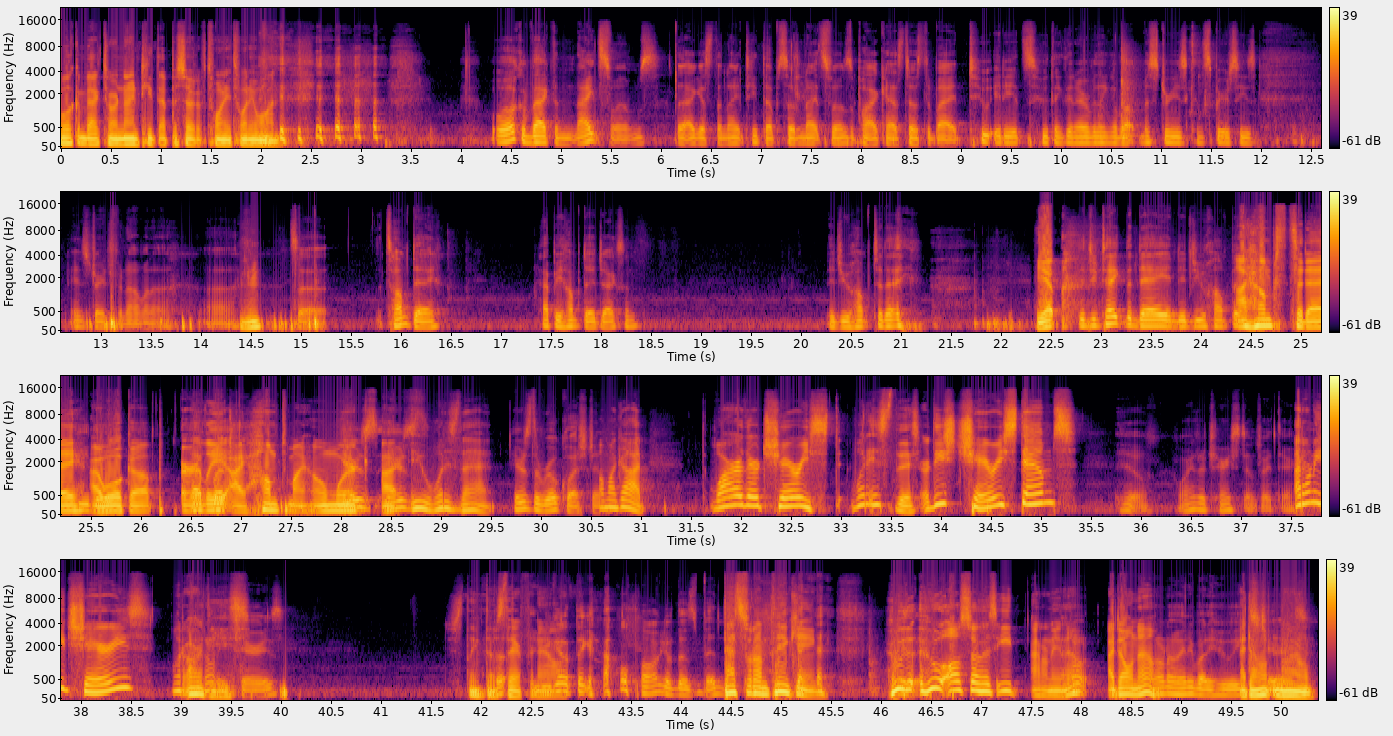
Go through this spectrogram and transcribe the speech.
Welcome back to our 19th episode of 2021. Welcome back to Night Swims. The, I guess the 19th episode of Night Swims, a podcast hosted by two idiots who think they know everything about mysteries, conspiracies, and strange phenomena. Uh, Mhm. It's a it's Hump Day. Happy Hump Day, Jackson. Did you hump today? yep. did you take the day and did you hump it? I humped today. You I did? woke up early. but- I humped my homework. Here's- I- here's- ew, what is that? Here's the real question. Oh my god. Why are there cherry st- What is this? Are these cherry stems? Ew. Why are there cherry stems right there? I don't eat cherries. What are I don't these? eat cherries. Just leave those there for now. You gotta think how long have those been? That's what I'm thinking. who th- who also has eat? I don't even I know. don't- I don't know. I don't know anybody who eats I don't cherries. know.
